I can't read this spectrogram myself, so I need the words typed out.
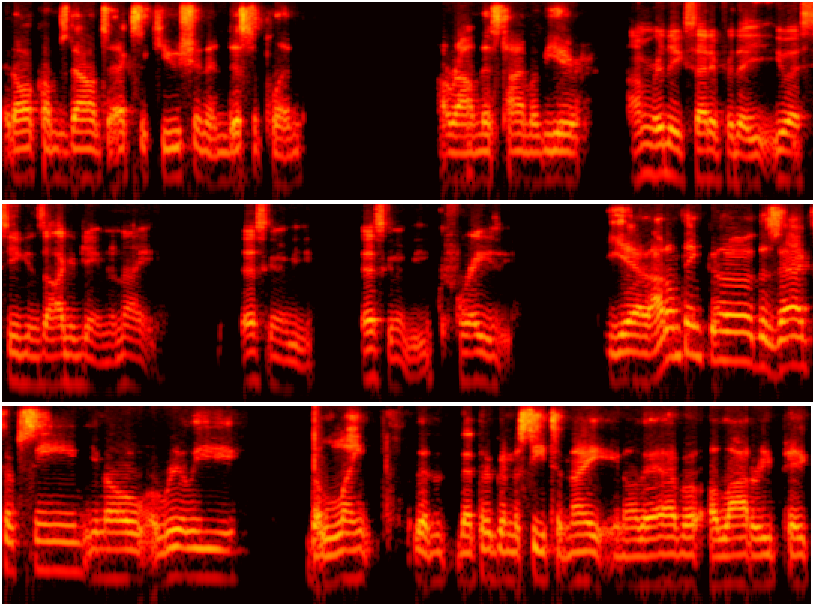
it all comes down to execution and discipline around this time of year. I'm really excited for the USC Gonzaga game tonight. That's gonna be that's gonna be crazy. Yeah, I don't think uh, the Zags have seen you know really the length that that they're going to see tonight. You know, they have a, a lottery pick.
